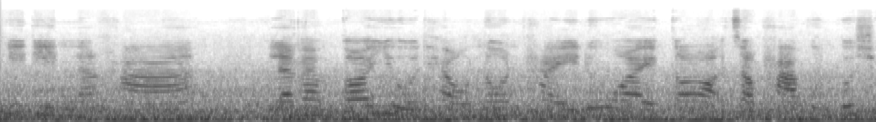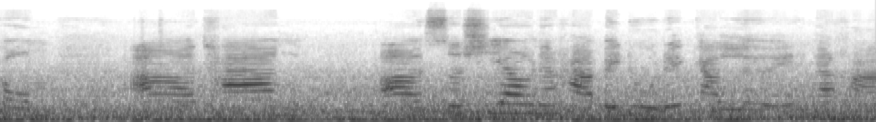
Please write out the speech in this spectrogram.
ที่ดินนะคะ และแบบก็อยู่แถวโนนไทยด้วย ก็จะพาคุณผู้ชมทางโซเชียลนะคะไปดูด้วยกันเลยนะคะ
